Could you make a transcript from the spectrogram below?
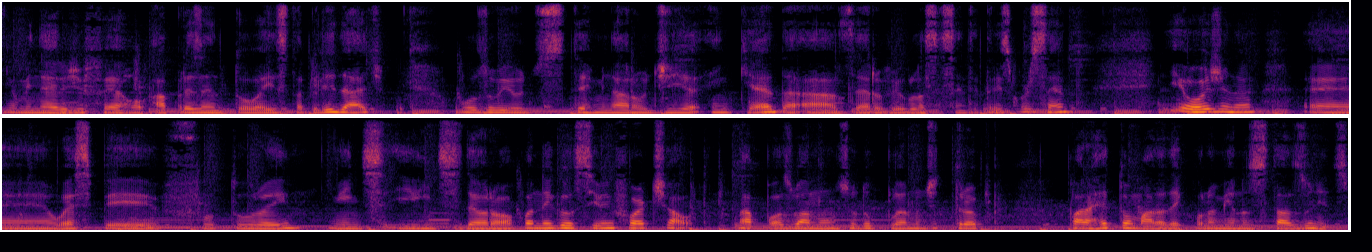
e o minério de ferro apresentou a estabilidade. Os yields terminaram o dia em queda a 0,63%. E hoje, né, é, o SP futuro aí, índice, e índices da Europa negociam em forte alta, após o anúncio do plano de Trump para a retomada da economia nos Estados Unidos.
